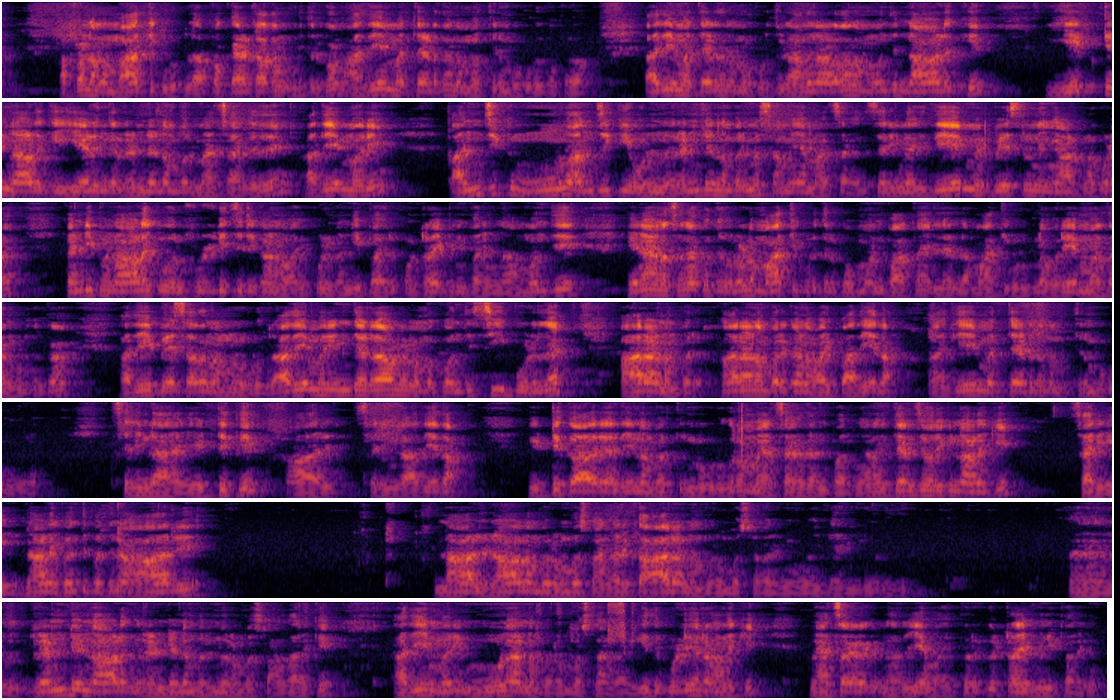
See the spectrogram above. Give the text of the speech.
அப்போ நம்ம மாற்றி கொடுக்கல அப்போ கரெக்டாக தான் கொடுத்துருக்கோம். அதே மெத்தட் தான் நம்ம திரும்ப கொடுக்க போகிறோம் அதே மெத்தட் தான் நம்ம கொடுத்துருக்கோம். அதனால தான் நம்ம வந்து நாலுக்கு எட்டு நாலுக்கு ஏழுங்கிற ரெண்டு நம்பர் மேட்ச் ஆகுது. அதே மாதிரி அஞ்சுக்கு மூணு அஞ்சுக்கு ஒன்று ரெண்டு நம்பருமே செம்மையாக மேட்ச் ஆகுது. சரிங்களா? இதே பேஸில் நீங்கள் ஆடினா கூட கண்டிப்பாக நாளைக்கு ஒரு ஃபுல் டிஜிட்டுக்கான வாய்ப்புகள் கண்டிப்பாக இருக்கும். ட்ரை பண்ணி பாருங்கள் நம்ம வந்து என்ன நினச்சோன்னா கொஞ்சம் ஒருவோட மாற்றி கொடுத்துருப்போமோன்னு பார்த்தா இல்லை இல்லை மாற்றி கொடுக்கல. ஒரே மாதிரி தான் கொடுத்துருக்கோம் அதே பேஸாக தான் நம்மளும் கொடுக்குறோம். அதே மாதிரி இந்த ட்ராவில் நமக்கு வந்து சி போர்டில் ஆறாம் நம்பர் ஆறாம் நம்பருக்கான வாய்ப்பு அதே தான். அதே மெத்தேடு தான் நம்ம திரும்ப கொடுக்குறோம். சரிங்களா? எட்டுக்கு ஆறு. சரிங்களா? அதே தான். எட்டுக்கு ஆறு அதே நம்பர் திரும்ப கொடுக்குறோம். மேட்ச் ஆகுதான்னு பாருங்கள் எனக்கு தெரிஞ்ச வரைக்கும் நாளைக்கு சாரி நாளைக்கு வந்து பார்த்தீங்கன்னா ஆறு நாலு நாலு நம்பர் ரொம்ப ஸ்ட்ராங்காக இருக்குது ஆறாம் நம்பர் ரொம்ப ஸ்ட்ராங்காக இருக்குது ஒயிட் இங்கே வருது. ரெண்டு நாலுங்க ரெண்டு நம்பருமே ரொம்ப ஸ்ட்ராங்காக இருக்குது அதே மாதிரி மூணாம் நம்பர் ரொம்ப ஸ்ட்ராங்காக இருக்குது இதுக்குள்ளேயே நாளைக்கு மேட்ச் ஆகிறதுக்கு நிறைய வாய்ப்பு இருக்குது ட்ரை பண்ணி பாருங்கள்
